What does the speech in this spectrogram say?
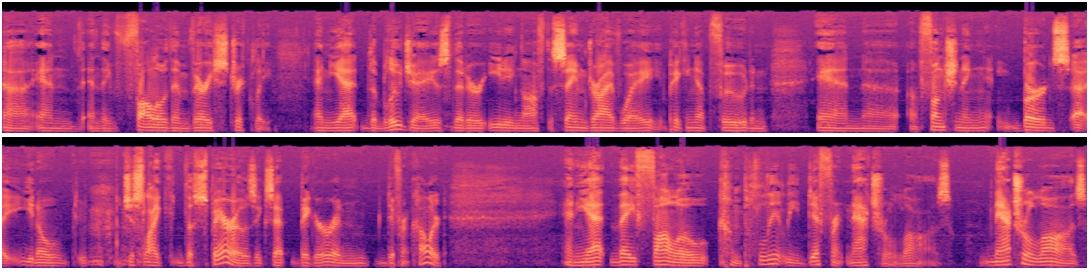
uh, and and they follow them very strictly. And yet, the blue jays that are eating off the same driveway, picking up food, and and uh, functioning birds, uh, you know, just like the sparrows, except bigger and different colored. And yet, they follow completely different natural laws natural laws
